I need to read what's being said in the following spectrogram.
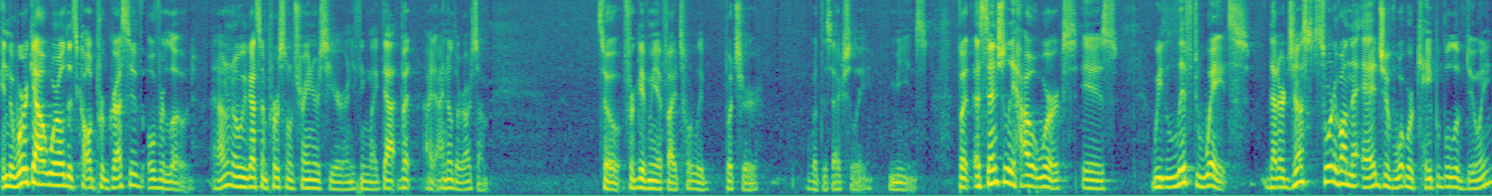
In the workout world, it's called progressive overload. And I don't know, we've got some personal trainers here or anything like that, but I, I know there are some. So forgive me if I totally butcher what this actually means. But essentially, how it works is we lift weights that are just sort of on the edge of what we're capable of doing,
